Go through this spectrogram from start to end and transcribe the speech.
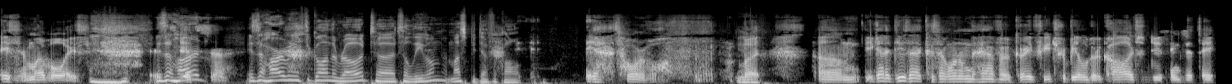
raising my boys. Is it hard? Uh, Is it hard when you have to go on the road to, to leave them? It must be difficult. yeah, it's horrible, but um, you got to do that because I want them to have a great future, be able to go to college and do things that they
